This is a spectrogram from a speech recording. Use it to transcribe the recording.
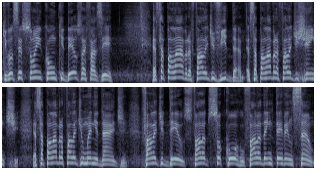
que você sonhe com o que Deus vai fazer essa palavra fala de vida, essa palavra fala de gente, essa palavra fala de humanidade, fala de Deus, fala do socorro, fala da intervenção.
